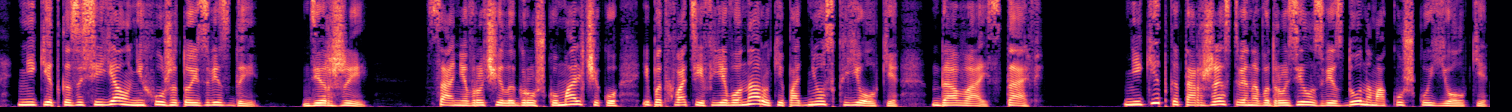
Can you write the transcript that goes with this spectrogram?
— Никитка засиял не хуже той звезды. «Держи!» Саня вручил игрушку мальчику и, подхватив его на руки, поднес к елке. «Давай, ставь!» Никитка торжественно водрузил звезду на макушку елки.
